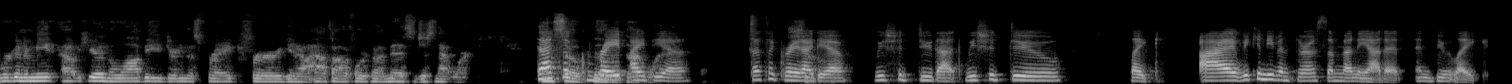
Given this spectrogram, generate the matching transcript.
we're gonna meet out here in the lobby during this break for, you know, half hour, 45 minutes and just network. That's so a great that way. idea. That's a great So- idea. We should do that. We should do like, I, we can even throw some money at it and do like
